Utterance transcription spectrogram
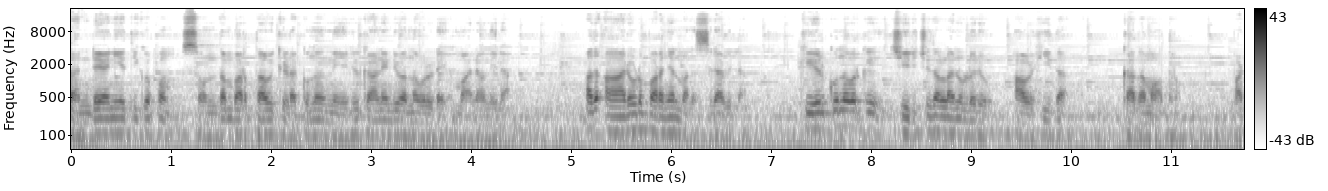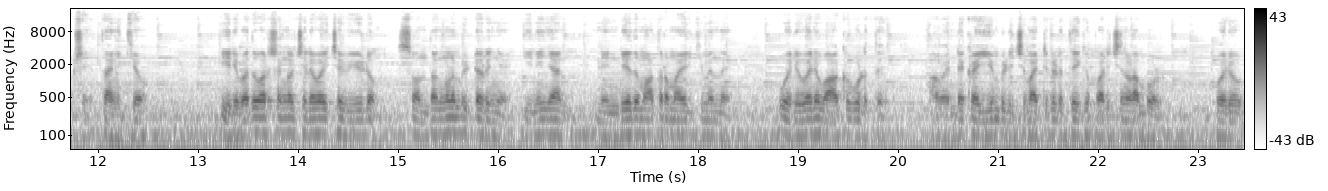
തന്റെ അനിയത്തിക്കൊപ്പം സ്വന്തം ഭർത്താവ് കിടക്കുന്നത് നേരിൽ കാണേണ്ടി വന്നവരുടെ മനോനില. അത് ആരോടും പറഞ്ഞാൽ മനസ്സിലാവില്ല. കേൾക്കുന്നവർക്ക് ചിരിച്ചു തള്ളാനുള്ളൊരു അവഹിത കഥ മാത്രം. പക്ഷേ തനിക്കോ? ഇരുപത് വർഷങ്ങൾ ചിലവഴിച്ച വീടും സ്വന്തങ്ങളും ഇട്ടെറിഞ്ഞ് ഇനി ഞാൻ നിന്റേത് മാത്രമായിരിക്കുമെന്ന് ഒരുവന് വാക്കുകൊടുത്ത് അവന്റെ കൈയും പിടിച്ച് മറ്റൊരിടത്തേക്ക് പറിച്ചു നടമ്പോൾ ഒരു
